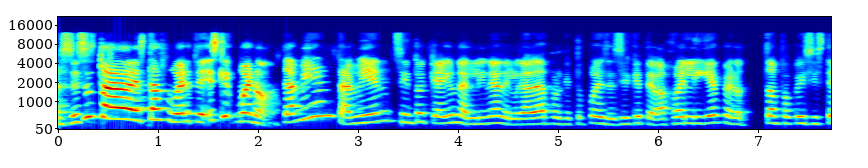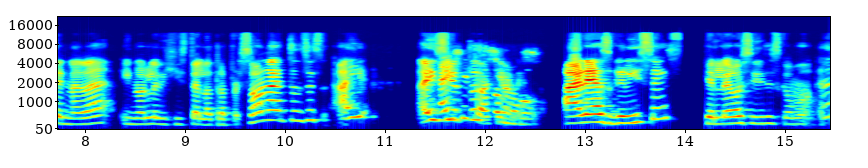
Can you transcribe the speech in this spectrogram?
Eso está, está fuerte. Es que, bueno, también, también siento que hay una línea delgada porque tú puedes decir que te bajó el ligue, pero tampoco hiciste nada y no le dijiste a la otra persona. Entonces, hay, hay ciertas áreas grises que luego sí dices como, ah",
